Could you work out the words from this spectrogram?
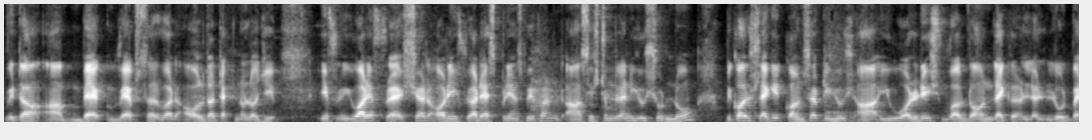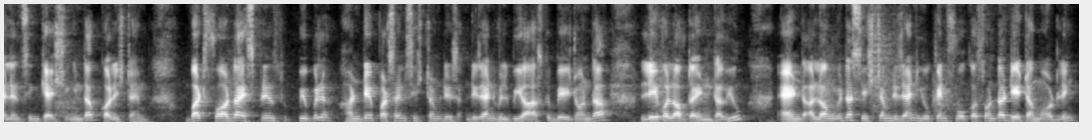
with the uh, back web server all the technology. If you are a fresher or if you are experienced people uh, system then you should know because it's like a concept you uh, you already worked on like uh, load balancing caching in the college time. But for the experienced people 100% system des design will be asked based on the level of the interview. And along with the system design you can focus on the data modeling.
